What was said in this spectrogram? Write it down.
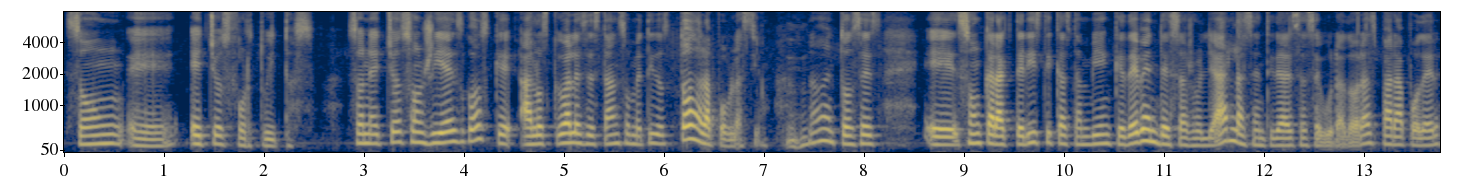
son eh, hechos fortuitos son hechos, son riesgos que, a los cuales están sometidos toda la población. ¿no? Entonces, eh, son características también que deben desarrollar las entidades aseguradoras para poder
